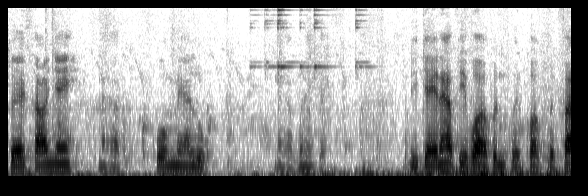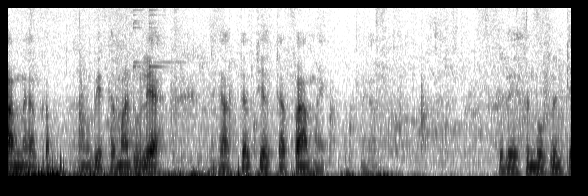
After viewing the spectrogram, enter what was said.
สวยสาวใหญ่นะครับโคแม่ลูก นะครับวันนี้ก็ดีใจนะครับที่พ่อเพิ่นเปิดคอกเปิดฟาร์มนะครับกับทางเวียดก็มาดูแลนะครับจับเจียกจับฟาร์มให้นะครับก็เลยสนุกสนใจ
